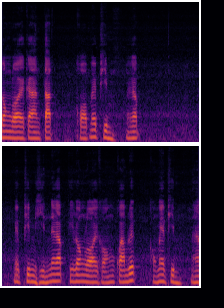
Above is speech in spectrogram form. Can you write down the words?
ร่องรอยการตัดขอบแม่พิมพ์นะครับแม่พิมพ์หินนะครับมีร่องรอยของความลึกของแม่พิมพ์นะครับ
